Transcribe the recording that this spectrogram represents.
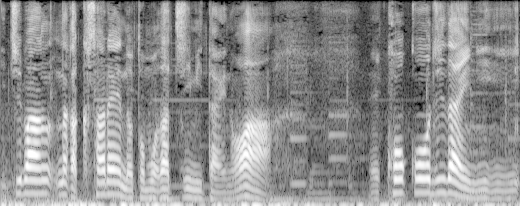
一番なんか腐れ縁の友達みたいのは高校時代に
